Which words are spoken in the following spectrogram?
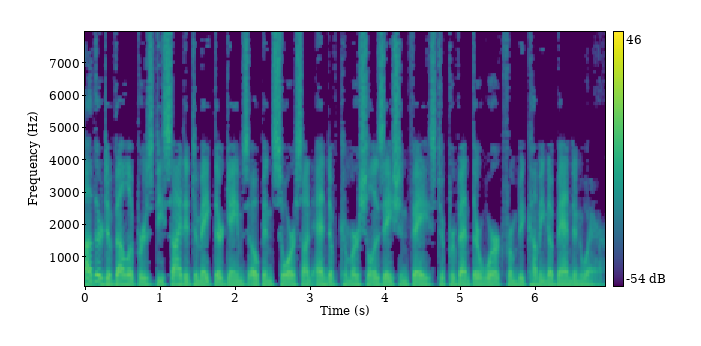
Other developers decided to make their games open source on end of commercialization phase to prevent their work from becoming abandonware.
